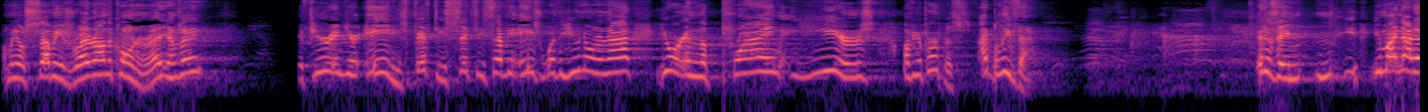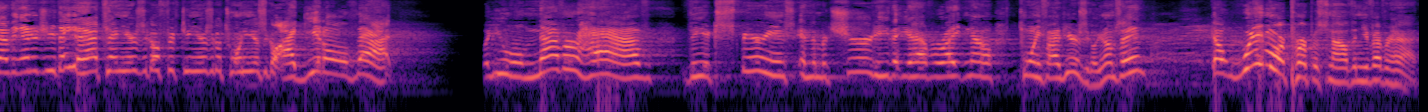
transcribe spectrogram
I mean, know 70 is right around the corner, right? You know what I'm saying? If you're in your 80s, 50s, 60s, 70s, 80s, whether you know it or not, you are in the prime years of your purpose. I believe that. It is a, you might not have the energy that you had 10 years ago, 15 years ago, 20 years ago. I get all that. But you will never have the experience and the maturity that you have right now 25 years ago. You know what I'm saying? Got way more purpose now than you've ever had.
